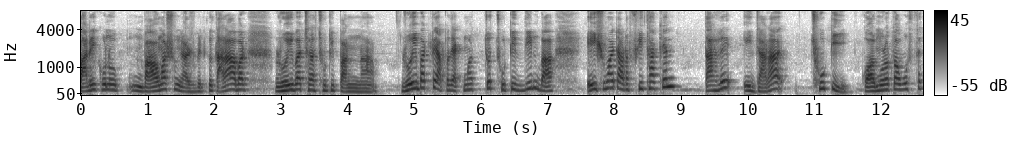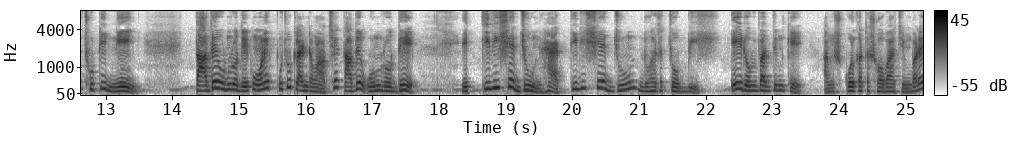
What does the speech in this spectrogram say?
বাড়ির কোনো বাবা মার সঙ্গে আসবেন, কিন্তু তারা আবার রবিবার ছাড়া ছুটি পান না। রবিবারটাই আপনাদের একমাত্র ছুটির দিন বা এই সময়টা আপনারা ফ্রি থাকেন, তাহলে এই যারা ছুটি, কর্মরত অবস্থায় ছুটি নেই, তাদের অনুরোধে, এরকম অনেক প্রচুর ক্লায়েন্ট আমার আছে, তাদের অনুরোধে এই তিরিশে জুন হ্যাঁ তিরিশে জুন দু হাজার চব্বিশ, এই রবিবার দিনকে আমি কলকাতা শোভাবাজার চেম্বারে,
